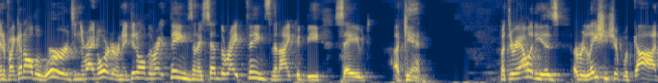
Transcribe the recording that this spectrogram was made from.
and if I got all the words in the right order and I did all the right things and I said the right things, then I could be saved again. But the reality is, a relationship with God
